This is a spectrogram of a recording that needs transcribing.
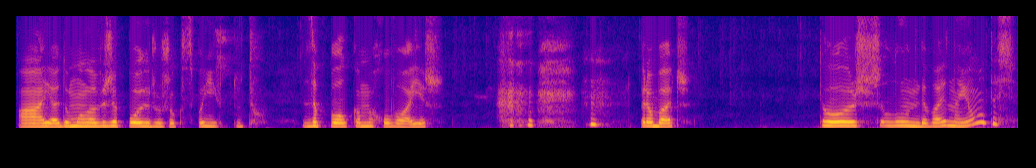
А, я думала, вже подружок своїх тут за полками ховаєш. Пробач. Тож, Лун, давай знайомитись.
